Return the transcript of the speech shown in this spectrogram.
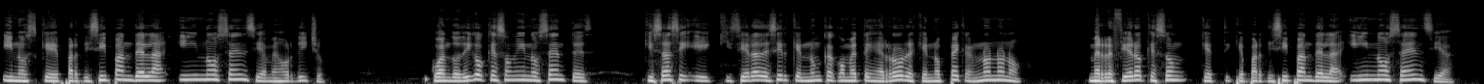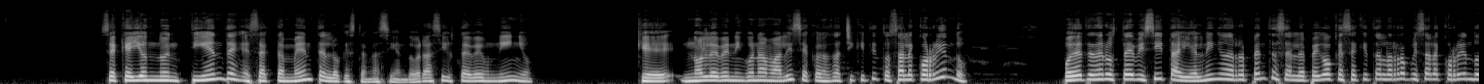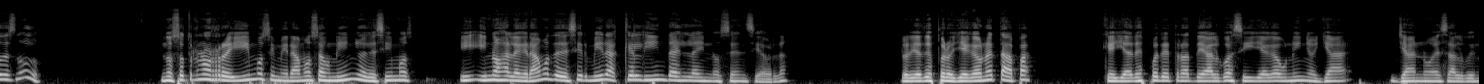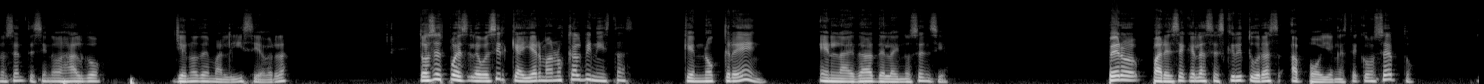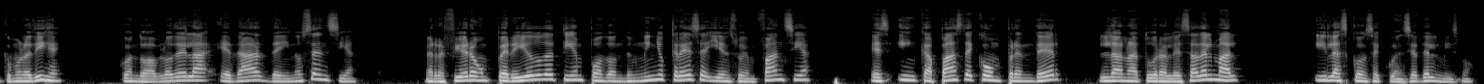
Y los que participan de la inocencia, mejor dicho. Cuando digo que son inocentes, quizás y, quisiera decir que nunca cometen errores, que no pecan. No, no, no. Me refiero que son que, que participan de la inocencia sé que ellos no entienden exactamente lo que están haciendo. Ahora si usted ve un niño que no le ve ninguna malicia cuando está chiquitito, sale corriendo. Puede tener usted visita y el niño de repente se le pegó que se quita la ropa y sale corriendo desnudo. Nosotros nos reímos y miramos a un niño y decimos, y, y nos alegramos de decir, mira, qué linda es la inocencia, ¿verdad? Gloria a Dios, pero llega una etapa que ya después detrás de algo así llega un niño, ya, ya no es algo inocente, sino es algo lleno de malicia, ¿verdad? Entonces, pues le voy a decir que hay hermanos calvinistas que no creen en la edad de la inocencia. Pero parece que las escrituras apoyan este concepto. Y como le dije, cuando hablo de la edad de inocencia, me refiero a un periodo de tiempo donde un niño crece y en su infancia es incapaz de comprender la naturaleza del mal y las consecuencias del mismo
